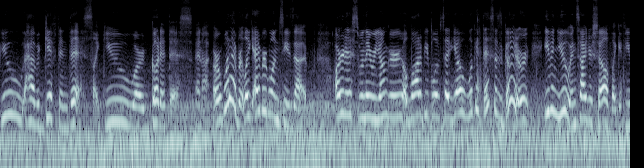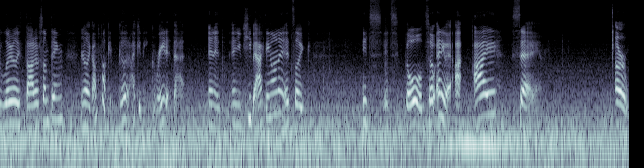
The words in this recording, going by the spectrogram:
you have a gift in this like you are good at this and I, or whatever like everyone sees that artists when they were younger a lot of people have said yo look at this is good or even you inside yourself like if you literally thought of something you're like i'm fucking good i could be great at that and it and you keep acting on it it's like it's it's gold so anyway i i say or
